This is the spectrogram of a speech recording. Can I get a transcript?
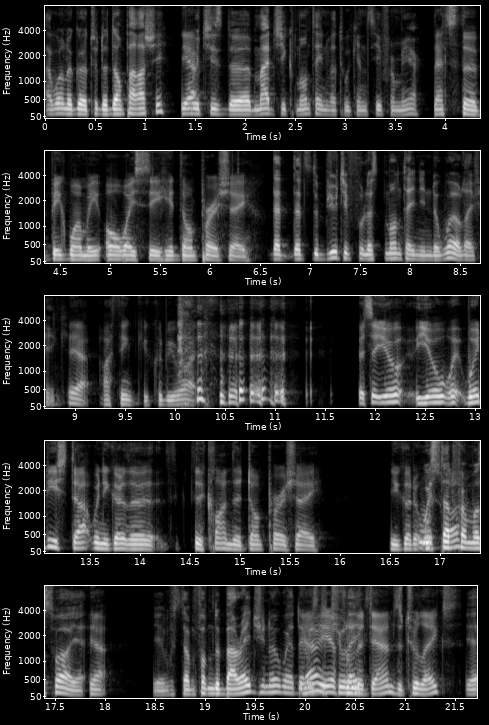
I want to go to the Dent Parrachée, Yeah. which is the magic mountain that we can see from here. That's the big one we always see here, Dent Parrachée. That that's the beautifulest mountain in the world, I think. Yeah, I think you could be right. but so you you where do you start when you go to the to climb the Dent Parrachée? You go to we start from Aussois, yeah. Yeah. Yeah, we start from the barrage, you know, where there yeah is the yeah two from lakes. the dams, the two lakes. yeah,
